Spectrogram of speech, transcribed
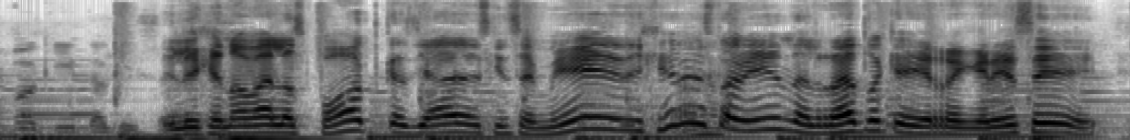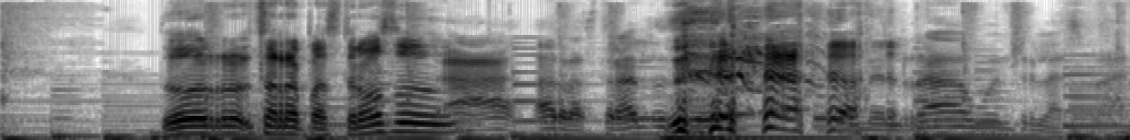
Un poquito, quizás. Y le dije, no va a los podcasts, ya es 15 mil. Dije, "Ah, está bien, al rato que regrese todo ro- zarrapastroso. Ah, arrastrándose con el rabo entre las patas,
